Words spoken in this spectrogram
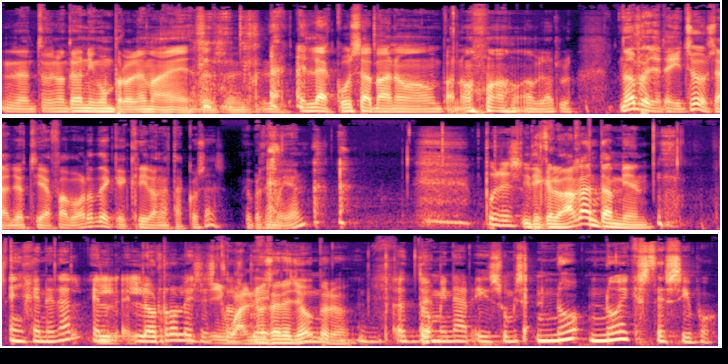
No, no tengo ningún problema. ¿eh? Eso Es, la, es la excusa para no, para no hablarlo. No, pero ya te he dicho, o sea, yo estoy a favor de que escriban estas cosas. Me parece muy bien. Pues Y de que lo hagan también. En general, el- los roles estos Igual no de, seré yo, mm, pero- Dominar y sumisa. No, no excesivo.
